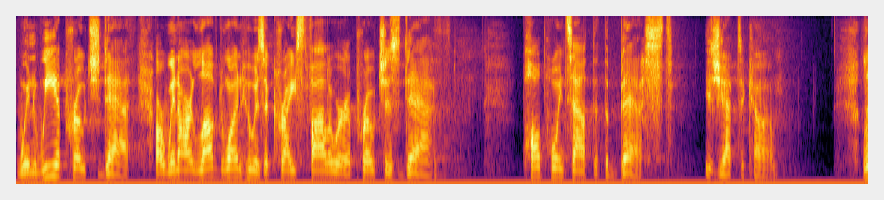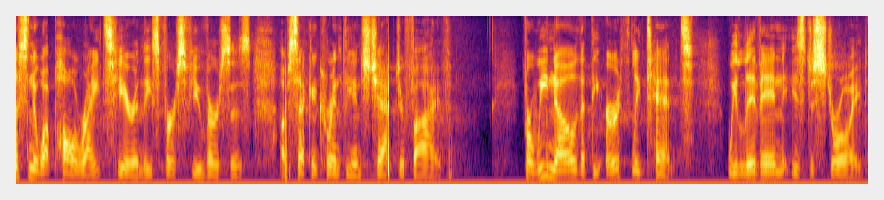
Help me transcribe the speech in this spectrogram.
when we approach death, or when our loved one who is a Christ follower approaches death, Paul points out that the best is yet to come. Listen to what Paul writes here in these first few verses of 2 Corinthians chapter 5. For we know that the earthly tent we live in is destroyed.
